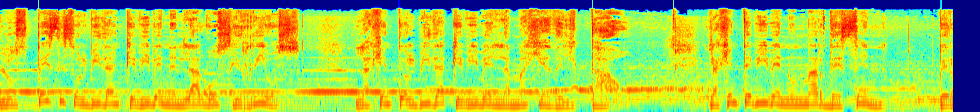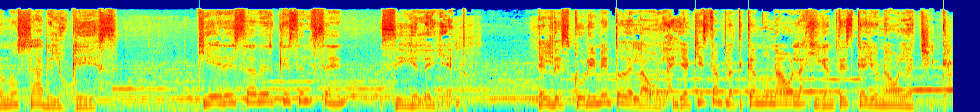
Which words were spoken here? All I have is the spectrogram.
los peces olvidan que viven en lagos y ríos. La gente olvida que vive en la magia del Tao. La gente vive en un mar de Zen, pero no sabe lo que es. ¿Quieres saber qué es el Zen? Sigue leyendo. El descubrimiento de la ola. Y aquí están platicando una ola gigantesca y una ola chica.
